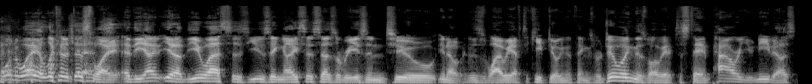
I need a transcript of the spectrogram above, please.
Well, in a way, look at it this way: the you know the U.S. is using ISIS as a reason to you know this is why we have to keep doing the things we're doing. This is why we have to stay in power. You need us.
